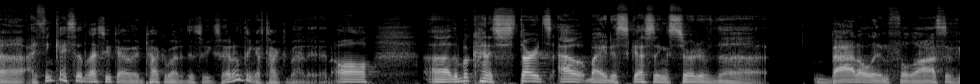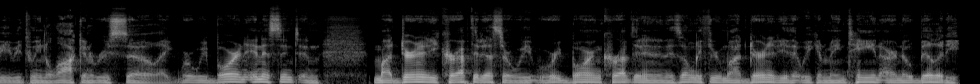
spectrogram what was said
Uh, I think I said last week I would talk about it this week, so I don't think I've talked about it at all. Uh, the book kind of starts out by discussing sort of the battle in philosophy between Locke and Rousseau. Like, were we born innocent and modernity corrupted us, or we, were we born corrupted and it's only through modernity that we can maintain our nobility?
